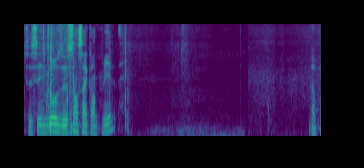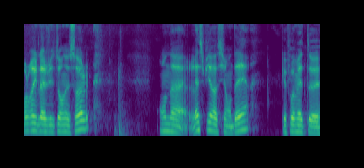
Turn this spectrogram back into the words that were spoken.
C'est une dose de 150 000. Alors pour le réglage du tournesol, on a l'aspiration d'air qu'il faut mettre euh,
